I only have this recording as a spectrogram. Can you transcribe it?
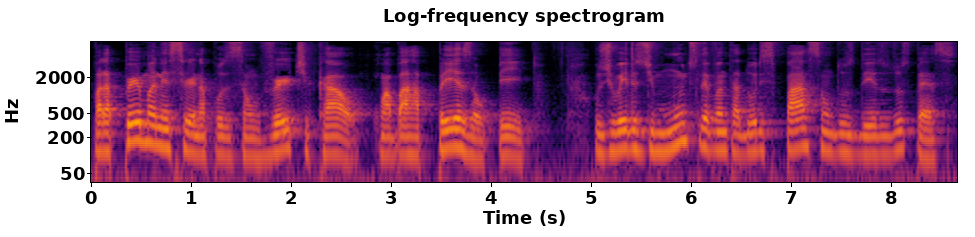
Para permanecer na posição vertical, com a barra presa ao peito, os joelhos de muitos levantadores passam dos dedos dos pés.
